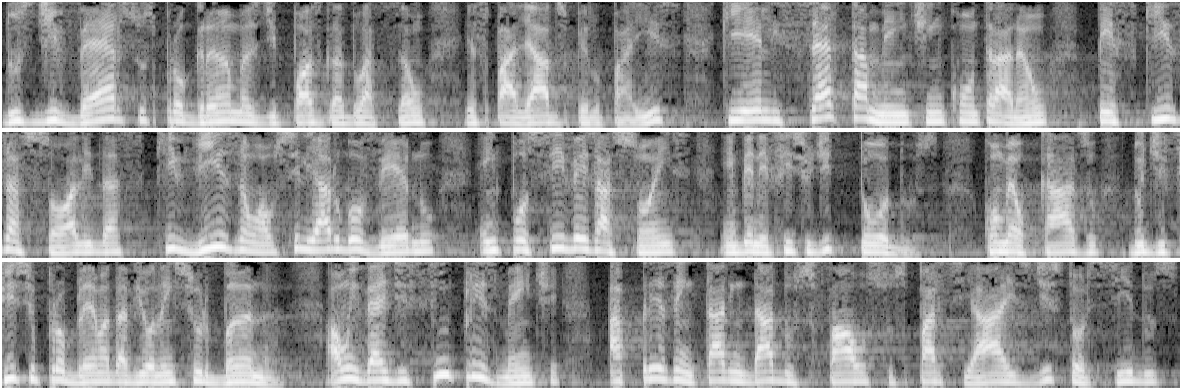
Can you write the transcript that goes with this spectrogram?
dos diversos programas de pós-graduação espalhados pelo país, que eles certamente encontrarão pesquisas sólidas que visam auxiliar o governo em possíveis ações em benefício de todos, como é o caso do difícil problema da violência urbana, ao invés de simplesmente apresentarem dados falsos, parciais, distorcidos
